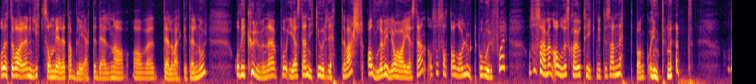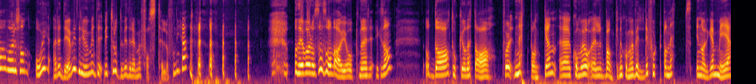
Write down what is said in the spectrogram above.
Og dette var den litt sånn mer etablerte delen av, av eh, Televerket Telenor. Og de kurvene på ISDN gikk jo rett til værs. Alle ville jo ha ISDN, og så satt alle og lurte på hvorfor. Og så sa jeg men alle skal jo tilknytte seg nettbank og internett. Og da var det sånn Oi, er det det vi driver med? Vi trodde vi drev med fasttelefoni her. og det var også sånn eye-opener, ikke sant. Og da tok jo dette av. For nettbanken eh, kommer jo, eller bankene kommer jo veldig fort på nett i Norge med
